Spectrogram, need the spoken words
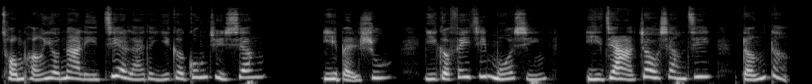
从朋友那里借来的一个工具箱，一本书，一个飞机模型，一架照相机，等等。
